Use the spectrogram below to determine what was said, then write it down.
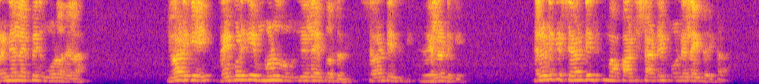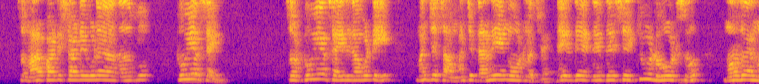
రెండు నెలలు అయిపోయింది మూడో నెల. ఇవాటికి రేపటికి మూడు నెలలు అయిపోతుంది సెవెంటీన్త్కి ఎల్లుండికి. ఎల్లుండికి సెవెంటీన్త్కి మా పార్టీ స్టార్ట్ అయ్యి మూడు నెలలు అవుతుంది ఇక్కడ. సో మన పార్టీ స్టార్ట్ అయ్యి కూడా దాదాపు టూ ఇయర్స్ అయింది. సో టూ ఇయర్స్ అయింది కాబట్టి మంచి మంచి గణనీయంగా ఓట్లు వచ్చాయి. They they they they secured votes more than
